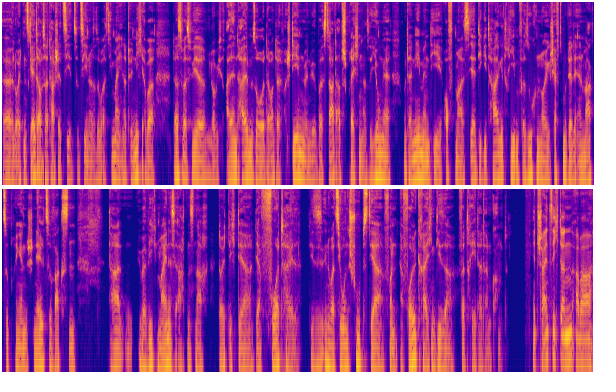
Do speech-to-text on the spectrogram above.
äh, Leuten das Geld aus der Tasche zie zu ziehen oder sowas, die meine ich natürlich nicht, aber das, was wir, glaube ich, allenthalben so darunter verstehen, wenn wir über Startups sprechen, also junge Unternehmen, die oftmals sehr digital getrieben versuchen, neue Geschäftsmodelle in den Markt zu bringen, schnell zu wachsen, da überwiegt meines Erachtens nach deutlich der, der Vorteil dieses Innovationsschubs, der von erfolgreichen dieser Vertreter dann kommt. Jetzt scheint sich dann aber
